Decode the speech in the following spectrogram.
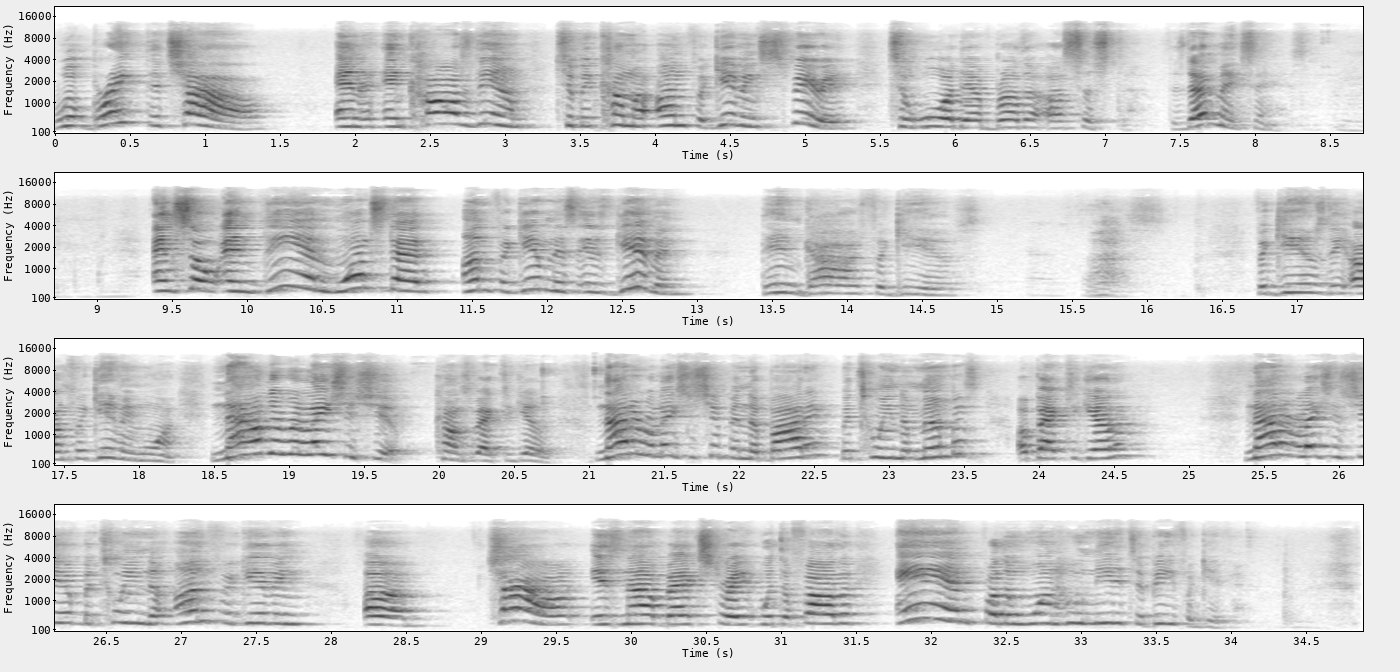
will break the child and, and cause them to become an unforgiving spirit toward their brother or sister. Does that make sense? And so, and then once that unforgiveness is given, then God forgives us. Forgives the unforgiving one. Now the relationship comes back together. Now the relationship in the body between the members are back together. Now the relationship between the unforgiving uh, child is now back straight with the father and for the one who needed to be forgiven.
